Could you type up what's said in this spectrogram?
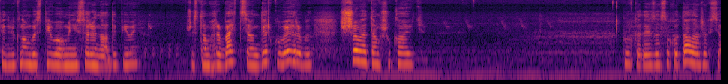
Під вікном виспівав мені серенади півень. Щось там гребеться, он дирку вигребли. Що вони там шукають? Курка десь засокотала вже все.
